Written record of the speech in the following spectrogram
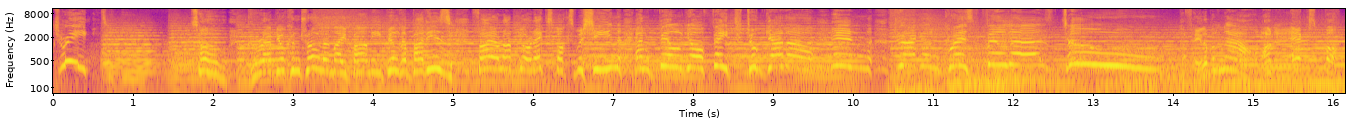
treat! So, grab your controller, my balmy builder buddies, fire up your Xbox machine, and build your fate together in Dragon Quest Builders 2! Available now on Xbox!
